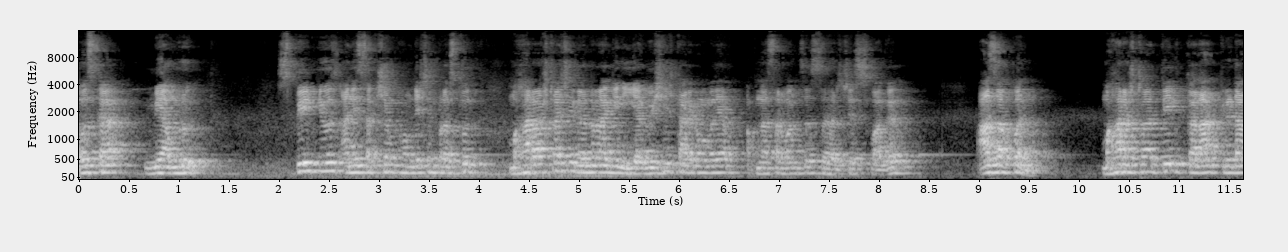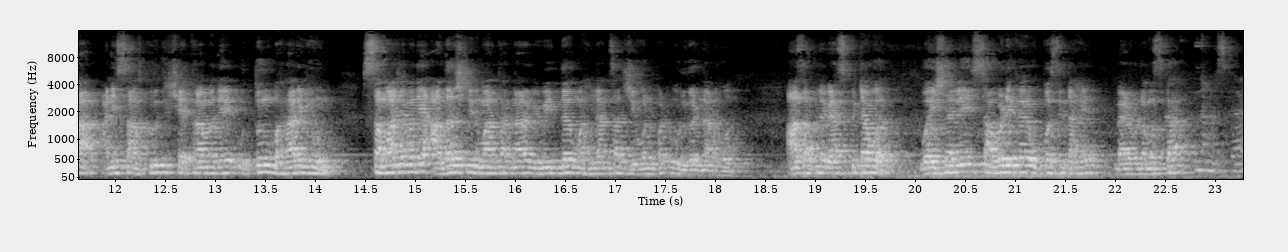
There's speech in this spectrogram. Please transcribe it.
नमस्कार मी अमृत. स्पीड न्यूज आणि सक्षम फाउंडेशन प्रस्तुत महाराष्ट्राची रणरागिणी या विशेष कार्यक्रमामध्ये आपणा सर्वांचं सहर्ष स्वागत. आज आपण महाराष्ट्रातील कला क्रीडा आणि सांस्कृतिक क्षेत्रामध्ये उत्तुंग भरारी घेऊन समाजामध्ये आदर्श निर्माण करणाऱ्या विविध महिलांचा जीवनपट उलगडणार आहोत. आज आपल्या व्यासपीठावर वैशाली सावडेकर उपस्थित आहेत. मॅडम नमस्कार. नमस्कार.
